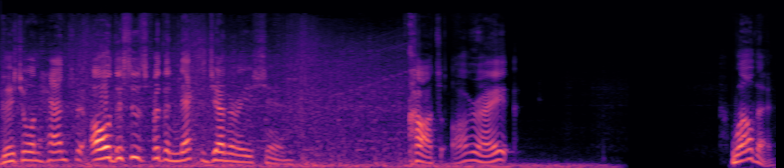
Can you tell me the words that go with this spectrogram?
Visual enhancement. Oh, this is for the next generation. Console. Alright. Well then,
